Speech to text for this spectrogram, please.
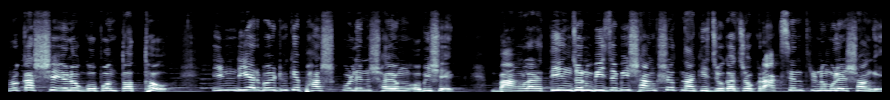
প্রকাশ্যে এলো গোপন তথ্য। ইন্ডিয়ার বৈঠকে ফাঁস করলেন স্বয়ং অভিষেক। বাংলার তিনজন বিজেপি সাংসদ নাকি যোগাযোগ রাখছেন তৃণমূলের সঙ্গে?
